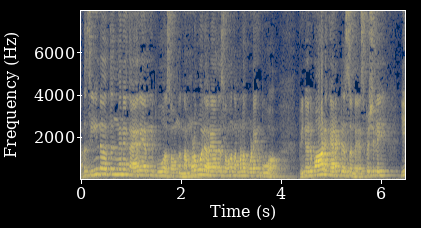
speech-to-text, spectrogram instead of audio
അത് സീന്റെ അകത്ത് ഇങ്ങനെ കയറി ഇറങ്ങി പോവാ സോങ് നമ്മളെ പോലെ അറിയാതെ സോങ് നമ്മളെ കൂടെ അങ്ങ് പോവാ. പിന്നെ ഒരുപാട് ക്യാരക്ടേഴ്സ് ഉണ്ട് എസ്പെഷ്യലി ഈ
